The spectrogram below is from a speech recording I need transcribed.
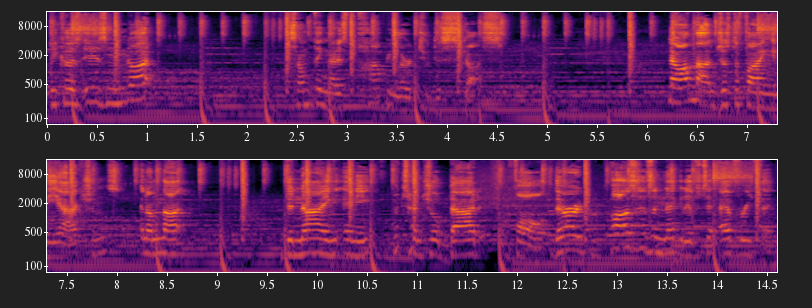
because it is not something that is popular to discuss. Now, I'm not justifying any actions, and I'm not denying any potential bad fall. There are positives and negatives to everything,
